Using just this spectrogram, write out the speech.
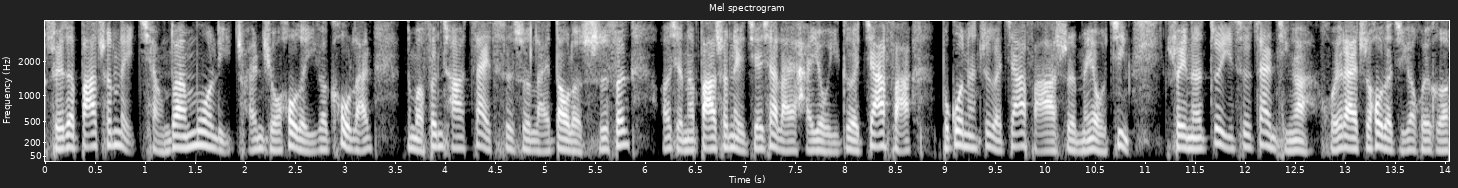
随着巴春磊抢断莫里传球后的一个扣篮，那么分差再次是来到了十分。而且呢，巴春磊接下来还有一个加罚，不过呢，这个加罚是没有进，所以呢，这一次暂停啊，回来之后的几个回合，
